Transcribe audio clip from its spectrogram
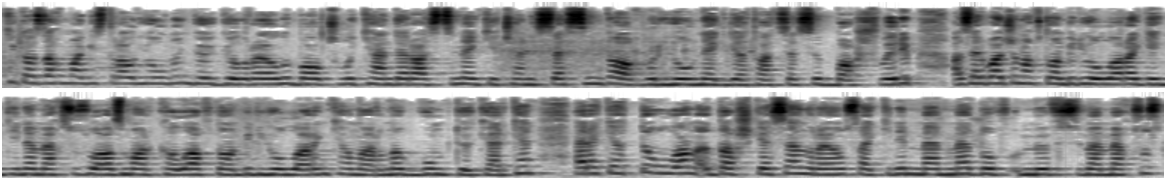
Avtomaral yolunun Göygöl rayonu Balçılı kənd ərazisindən keçən hissəsində ağır yol nəqliyyat hadisəsi baş verib. Azərbaycan Avtomobil Yolları Agentliyinə məxsus UAZ markalı avtomobil yolların kənarına qum tökərkən hərəkətdə olan Daşkəsən rayon sakini Məmmədov mövsümə məxsus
